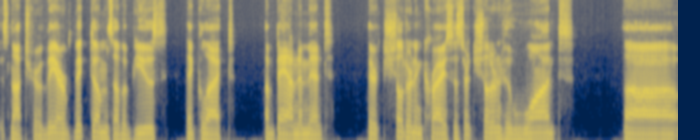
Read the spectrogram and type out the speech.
It's not true. They are victims of abuse, neglect, abandonment. They're children in crisis. They're children who want uh,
